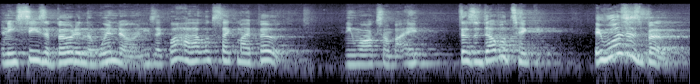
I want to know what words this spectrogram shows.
and he sees a boat in the window and he's like, wow, that looks like my boat. And he walks on by. He does a double take. It was his boat.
